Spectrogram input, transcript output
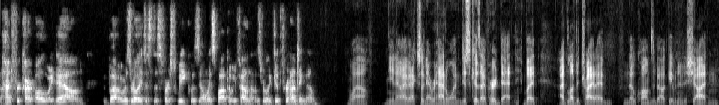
hunt for carp all the way down, but it was really just this first week was the only spot that we found that was really good for hunting them. Wow, you know I've actually never had one just because I've heard that, but I'd love to try it. I have no qualms about giving it a shot, and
